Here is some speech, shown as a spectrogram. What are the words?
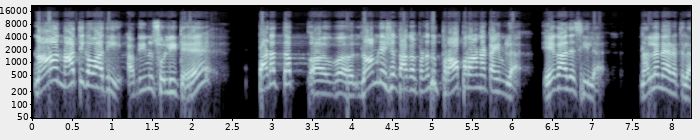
நான் நாத்திகவாதி அப்படின்னு சொல்லிட்டு படத்தை நாமினேஷன் தாக்கல் பண்ணது ப்ராப்பரான டைம்ல ஏகாதசியில நல்ல நேரத்துல.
